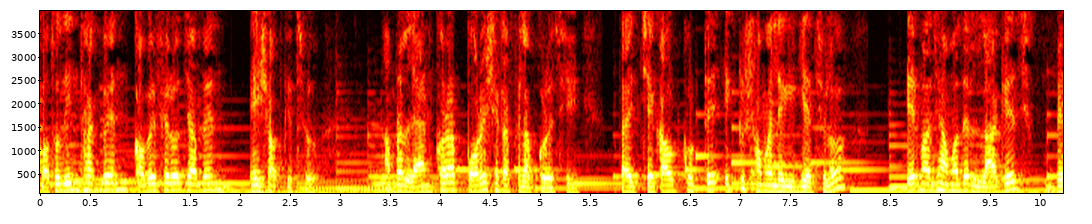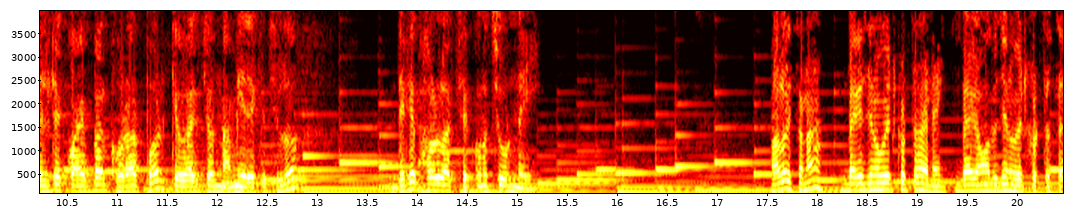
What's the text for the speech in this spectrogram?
কতদিন থাকবেন, কবে ফেরত যাবেন, এই সব কিছু। আমরা ল্যান্ড করার পরে সেটা ফিল করেছি। তাই চেক আউট করতে একটু সময় লেগে গিয়েছিল। এর মাঝে আমাদের লাগেজ, বেল্টে কয়েকবার ঘোরার পর কেউ একজন নামিয়ে রেখেছিল। দেখে ভালো লাগছে, কোনো চোর নেই। ভালো হয়েছে না? ব্যাগের জন্য ওয়েট করতে হয় নাই? ব্যাগ আমাদের জন্য ওয়েট করতেছে।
